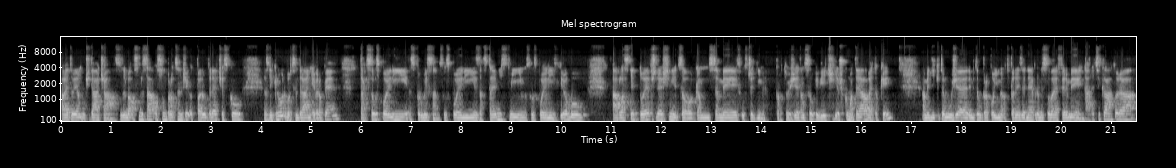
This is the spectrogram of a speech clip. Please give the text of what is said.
ale je to jen určitá část. Zhruba 88% všech odpadů, které v Česku vzniknou nebo v centrální Evropě, tak jsou spojený s průmyslem, jsou spojený s stavebnictvím, jsou spojený s výrobou a vlastně to je především něco, kam se my soustředíme, protože tam jsou i větší trošku materiálové toky a my díky tomu, že my tomu propojíme odpady z jedné průmyslové firmy na recyklátora,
